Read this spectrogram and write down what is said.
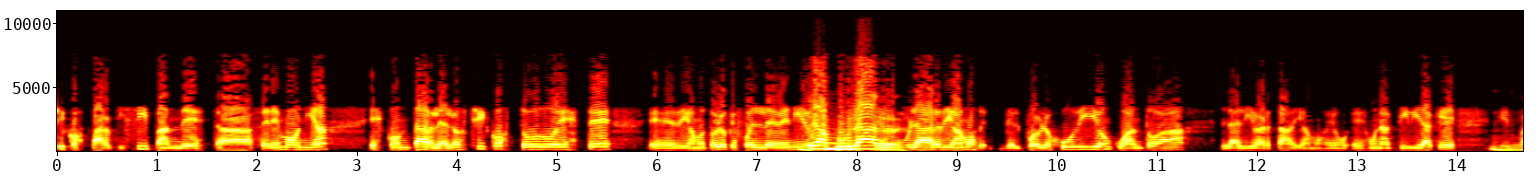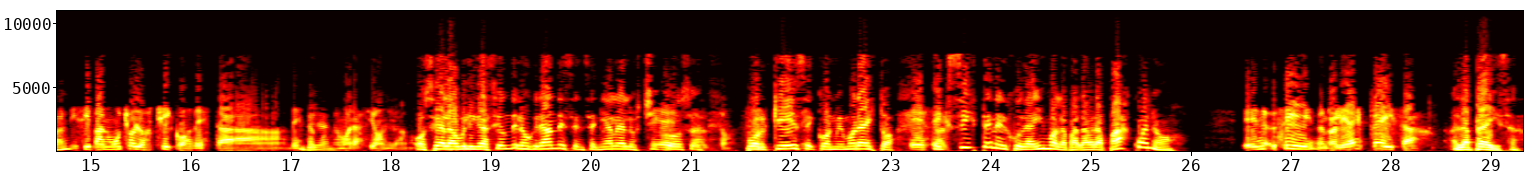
chicos participan de esta ceremonia, es contarle a los chicos todo este, eh, digamos, todo lo que fue el devenir. Deambular. digamos, del pueblo judío en cuanto a la libertad, digamos. Es, una actividad que, participan mucho los chicos de esta, de esta conmemoración, digamos. O sea, la obligación de los grandes es enseñarle a los chicos por qué se conmemora esto. ¿Existe en el judaísmo la palabra Pascua, no? sí, en realidad es Peisa. La Peisa.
